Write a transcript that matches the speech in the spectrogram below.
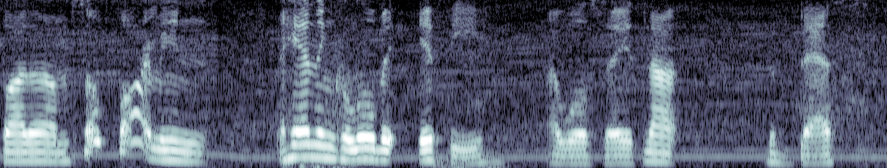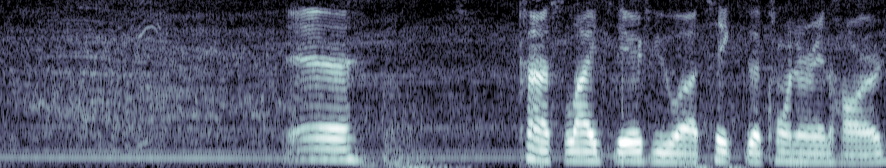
But, um, so far, I mean, the handling's a little bit iffy, I will say. It's not the best. Eh, kind of slides there if you uh, take the corner in hard.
